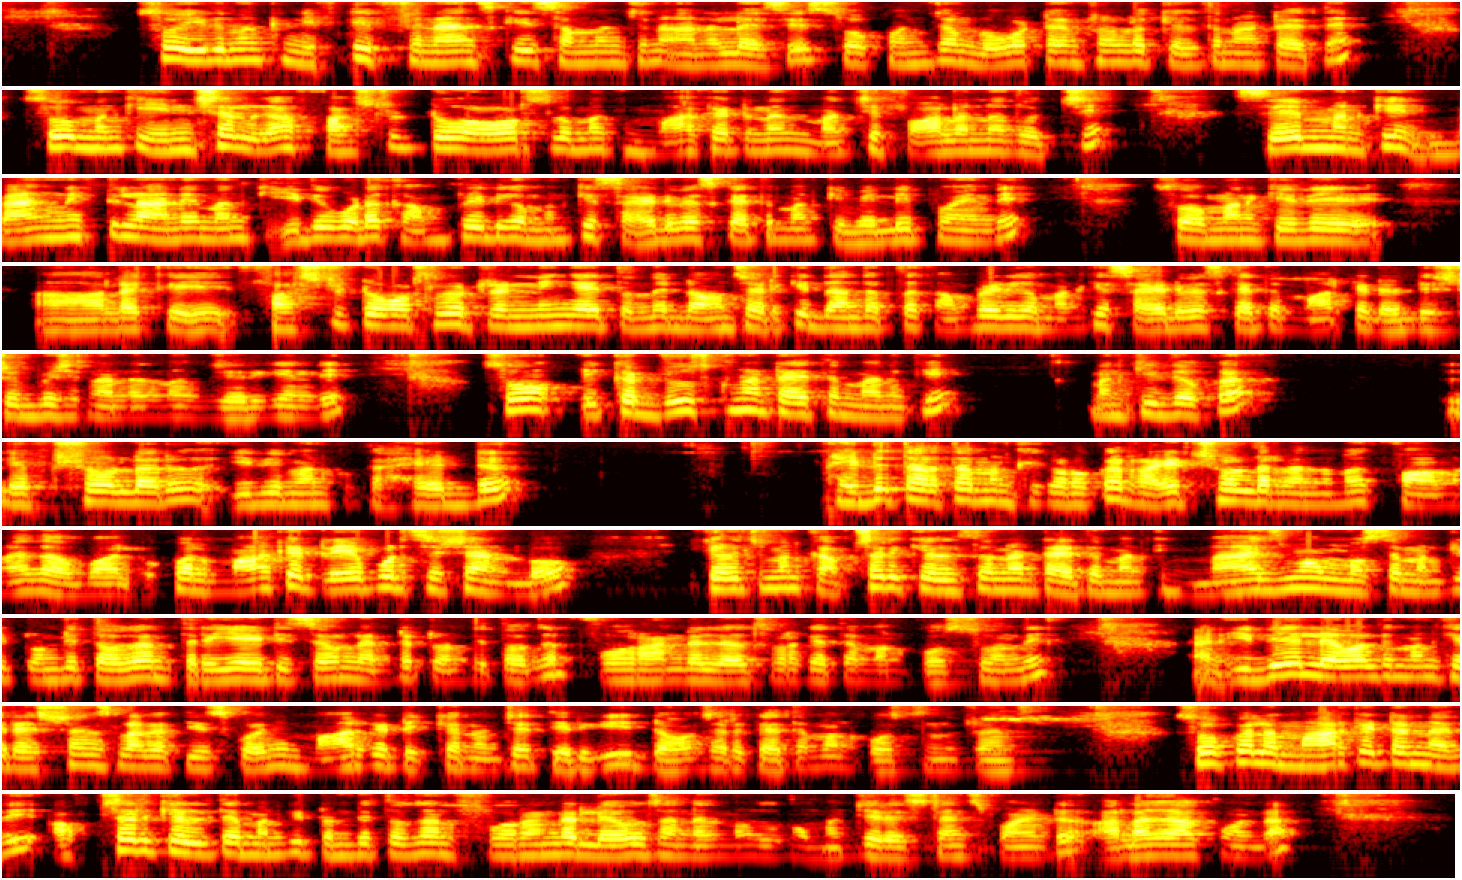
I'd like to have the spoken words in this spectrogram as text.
సో ఇది మనకి నిఫ్టీ ఫినాన్స్కి సంబంధించిన అనాలిసిస్ సో కొంచెం లోవర్ టైం ఫ్రేమ్లోకి వెళ్తున్నట్టయితే సో మనకి ఇనిషియల్గా ఫస్ట్ టూ అవర్స్లో మనకి మార్కెట్ అనేది మంచి ఫాల్ అనేది వచ్చి సేమ్ మనకి బ్యాంక్ నిఫ్టీ అనే మనకి ఇది కూడా కంప్లీట్గా మనకి సైడ్ వేస్కి అయితే మనకి వెళ్ళిపోయింది. సో మనకి ఇది లైక్ ఫస్ట్ టూ అవర్స్లో ట్రెండింగ్ అవుతుంది డౌన్ సైడ్కి దాని తర్వాత కంప్లీట్గా మనకి సైడ్ వేస్కి అయితే మార్కెట్ డిస్ట్రిబ్యూషన్ అనేది మనకి జరిగింది. సో ఇక్కడ చూసుకున్నట్టయితే మనకి మనకి ఇది ఒక లెఫ్ట్ షోల్డర్ ఇది మనకు ఒక హెడ్. హెడ్ తర్వాత మనకి ఇక్కడ ఒక రైట్ షోల్డర్ అనేది మనకి ఫామ్ అనేది అవ్వాలి. ఒకవేళ మార్కెట్ రేపటి సెషన్లో ఇక్కడ నుంచి మనకి అప్సైడ్కి వెళ్తున్నట్టయితే మనకి మాక్సిమం వస్తే మనకి twenty thousand three eighty seven అంటే twenty thousand four hundred levels వరకు అయితే మనకు వస్తుంది. అండ్ ఇదే లెవెల్ మనకి రెస్టారెంట్స్ లాగా తీసుకొని మార్కెట్ ఇక్కడ నుంచే తిరిగి డౌన్ సైడ్కి అయితే మనకు వస్తుంది ఫ్రెండ్స్ సో ఒకవేళ మార్కెట్ అనేది అప్సైడ్కి వెళ్తే మనకి twenty thousand four hundred levels అనేది మనకు ఒక మంచి రెసిస్టెన్స్ పాయింట్. అలా కాకుండా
